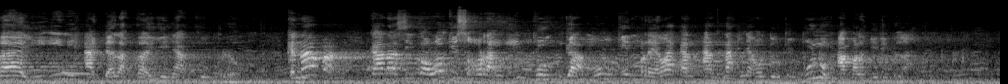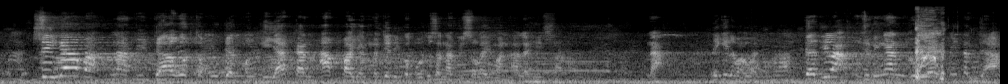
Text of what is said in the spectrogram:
bayi ini adalah bayinya Kubro. Kenapa? Karena psikologi seorang ibu nggak mungkin merelakan anaknya untuk dibunuh apalagi dibelah. Sehingga apa? Nabi Daud kemudian mengiyakan apa yang menjadi keputusan Nabi Sulaiman alaihi salam. Nah, ini Pak Wan. Jadilah jenengan golek pitedah,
